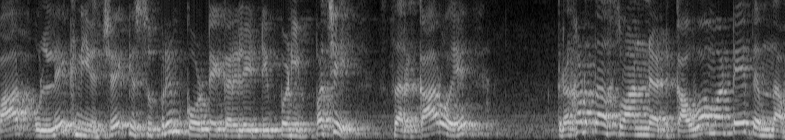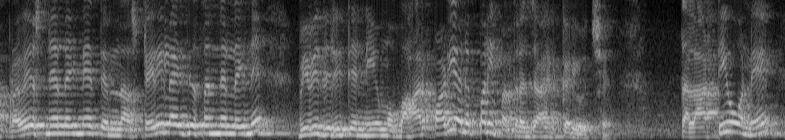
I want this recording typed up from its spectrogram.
વાત ઉલ્લેખનીય છે કે સુપ્રીમ કોર્ટે કરેલી ટિપ્પણી પછી સરકારોએ રખડતા શ્વાનને અટકાવવા માટે તેમના પ્રવેશને લઈને, તેમના સ્ટેરિલાઇઝેશનને લઈને વિવિધ રીતે નિયમો બહાર પાડી અને પરિપત્ર જાહેર કર્યો છે. તલાટીઓને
